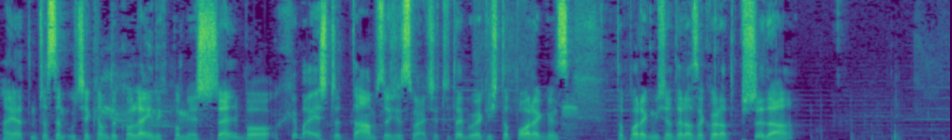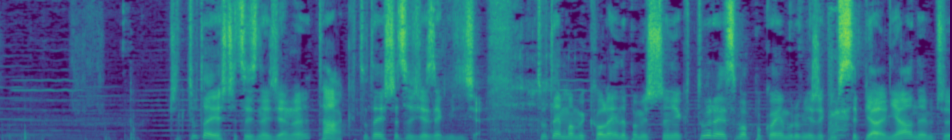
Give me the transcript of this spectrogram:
a ja tymczasem uciekam do kolejnych pomieszczeń, bo chyba jeszcze tam coś jest, słuchajcie. Tutaj był jakiś toporek, więc toporek mi się teraz akurat przyda. Czy tutaj jeszcze coś znajdziemy? Tak, tutaj jeszcze coś jest, jak widzicie. Tutaj mamy kolejne pomieszczenie, które jest chyba pokojem również jakimś sypialnianym, czy...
